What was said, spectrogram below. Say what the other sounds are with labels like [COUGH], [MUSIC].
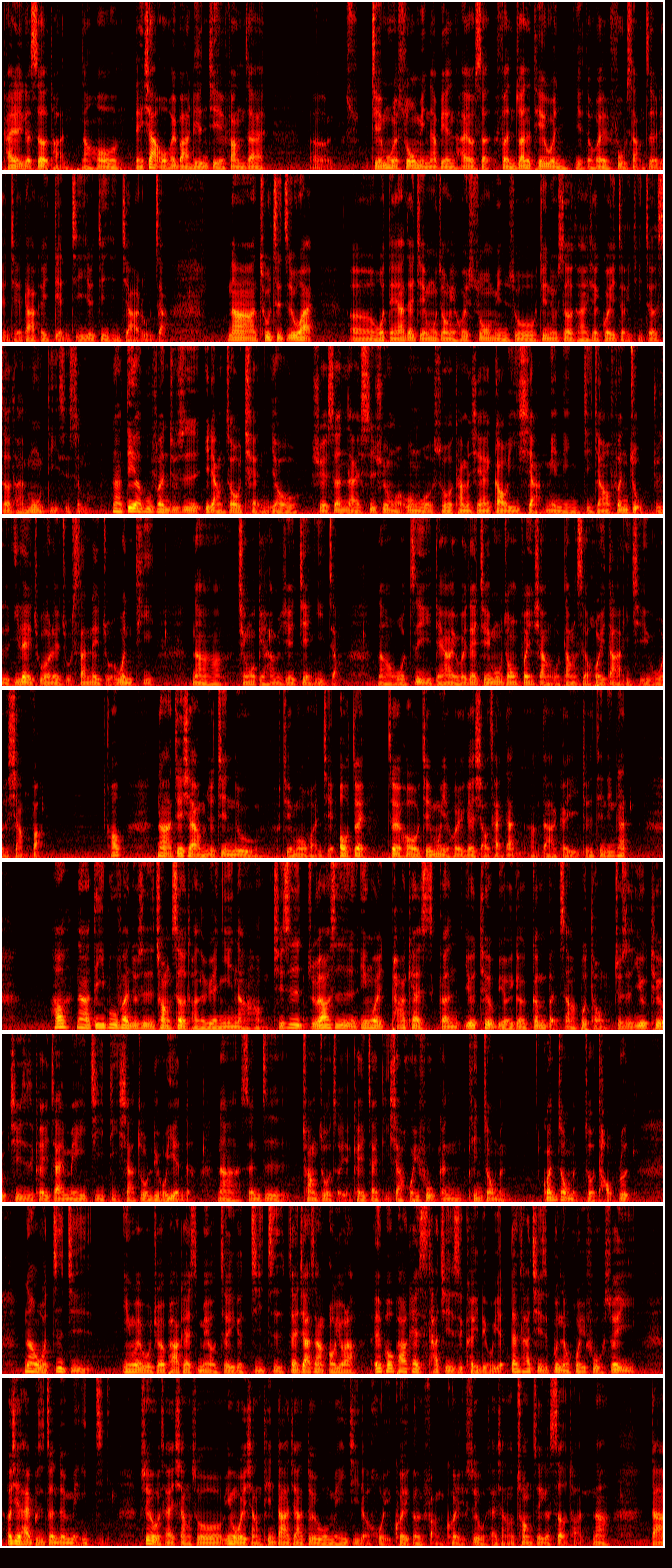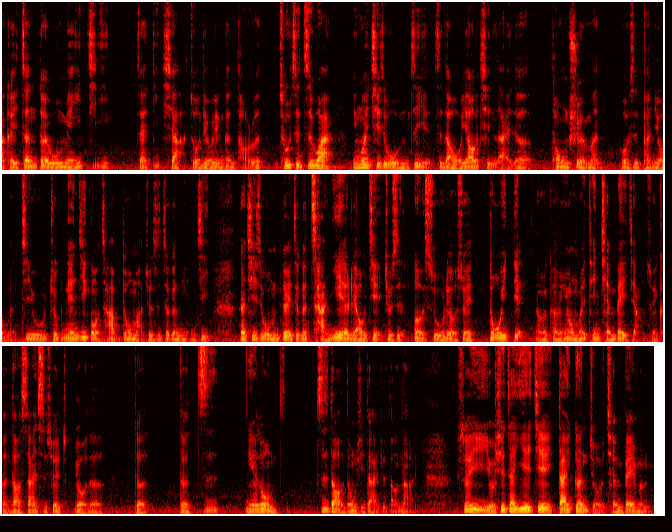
开了一个社团，然后等一下我会把链接放在呃节目的说明那边，还有粉粉砖的贴文也都会附上这个链接，大家可以点击就进行加入这样。那除此之外，呃，我等一下在节目中也会说明说进入社团一些规则以及这个社团目的是什么。那第二部分就是一两周前有学生来私讯我，问我说他们现在高一下面临即将要分组，就是一类组、二类组、三类组的问题，那请我给他们一些建议，这样。那我自己等下也会在节目中分享我当时的回答以及我的想法。好，那接下来我们就进入节目环节。哦，对，最后节目也会一个小彩蛋啊，大家可以就是听听看。好，那第一部分就是创社团的原因呐，哈，其实主要是因为 Podcast 跟 YouTube 有一个根本上不同，就是 YouTube 其实可以在每一集底下做留言的，那甚至创作者也可以在底下回复跟听众们、观众们做讨论。那我自己，因为我觉得 Podcast 没有这一个机制，再加上哦有啦，Apple Podcast 它其实是可以留言，但是它其实不能回复，所以。而且它也不是针对每一集，所以我才想说，因为我也想听大家对我每一集的回馈跟反馈，所以我才想要创这个社团。那大家可以针对我每一集在底下做留言跟讨论。除此之外，因为其实我们自己也知道，我邀请来的同学们。或者是朋友们，几乎就年纪跟我差不多嘛，就是这个年纪。那其实我们对这个产业了解，就是二十五六岁多一点，然后可能因为我们会听前辈讲，所以可能到三十岁左右的的的知，应该说我们知道的东西大概就到那里。所以有些在业界待更久的前辈们，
